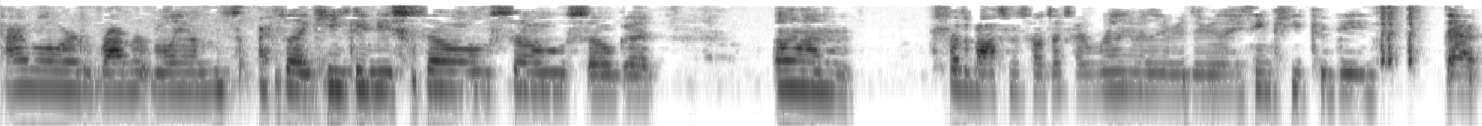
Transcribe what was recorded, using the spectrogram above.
Time Lord, Robert Williams. I feel like he could be so, so, so good. Um, for the Boston Celtics, I really, really, really, really think he could be that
